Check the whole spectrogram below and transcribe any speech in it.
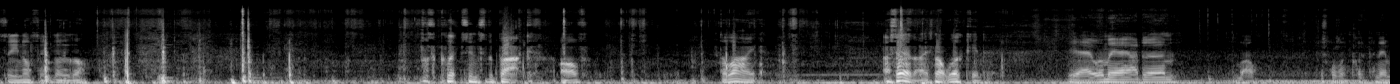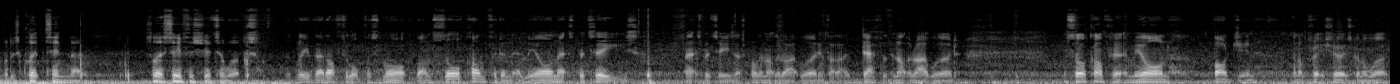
see nothing, there we go. Just clips into the back of the light. I say that, it's not working. Yeah, when we had, um, well, just wasn't clipping in, but it's clipped in now. So let's see if the shitter works. I'd leave that off to look for smoke, but I'm so confident in my own expertise. Expertise, that's probably not the right word. In fact, that's definitely not the right word. I'm so confident in my own bodging, and I'm pretty sure it's going to work.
